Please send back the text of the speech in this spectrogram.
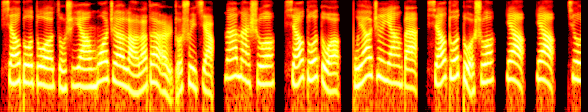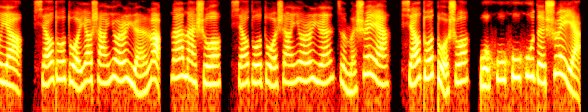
小朵朵总是要摸着姥姥的耳朵睡觉。妈妈说：“小朵朵，不要这样吧。”小朵朵说：“要要就要。”小朵朵要上幼儿园了，妈妈说：“小朵朵上幼儿园怎么睡呀？”小朵朵说：“我呼呼呼的睡呀。”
